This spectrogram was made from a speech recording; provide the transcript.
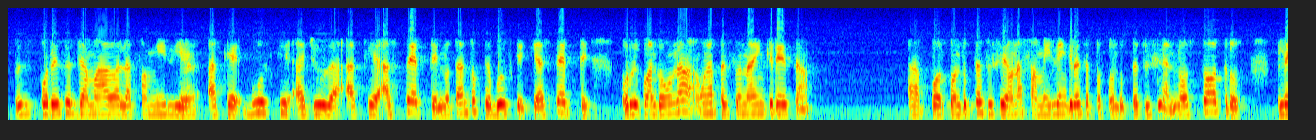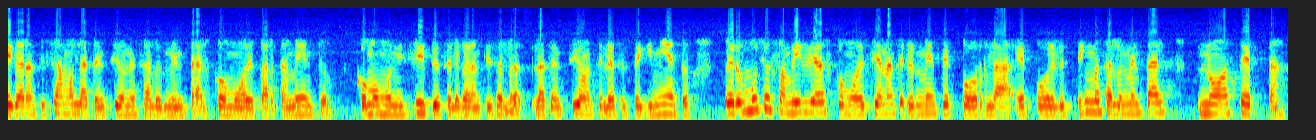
Entonces, por eso el llamado a la familia a que busque ayuda, a que acepte, no tanto que busque, que acepte, porque cuando una, una persona ingresa ah, por conducta suicida, una familia ingresa por conducta suicida, nosotros le garantizamos la atención en salud mental como departamento como municipio se le garantiza la, atención, se le hace seguimiento, pero muchas familias, como decían anteriormente, por la eh, por el estigma de salud mental no acepta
